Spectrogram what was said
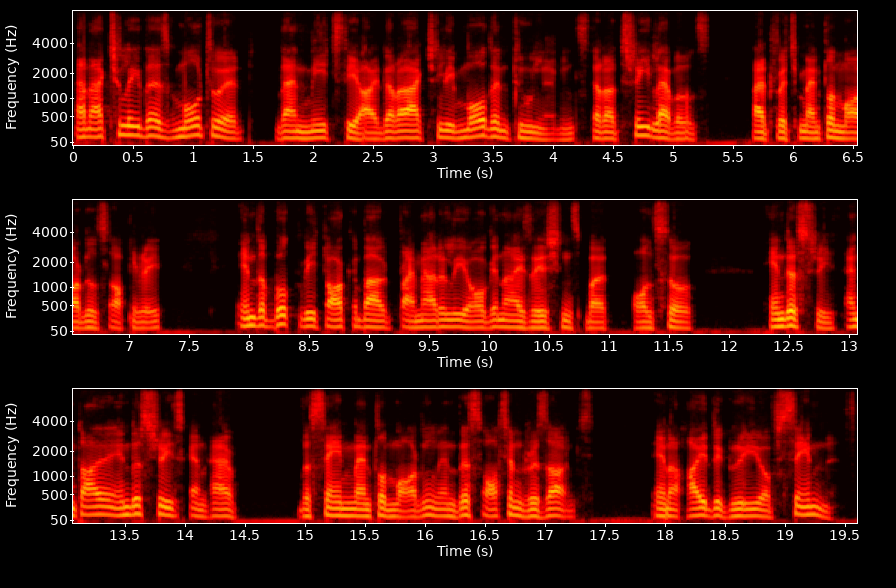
And actually, there's more to it than meets the eye. There are actually more than two levels. There are three levels at which mental models operate. In the book, we talk about primarily organizations, but also industries. Entire industries can have the same mental model, and this often results in a high degree of sameness.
